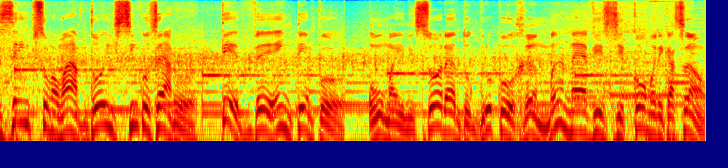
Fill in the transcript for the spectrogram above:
ZYA 250, TV em Tempo. Uma emissora do Grupo Raman Neves de Comunicação.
